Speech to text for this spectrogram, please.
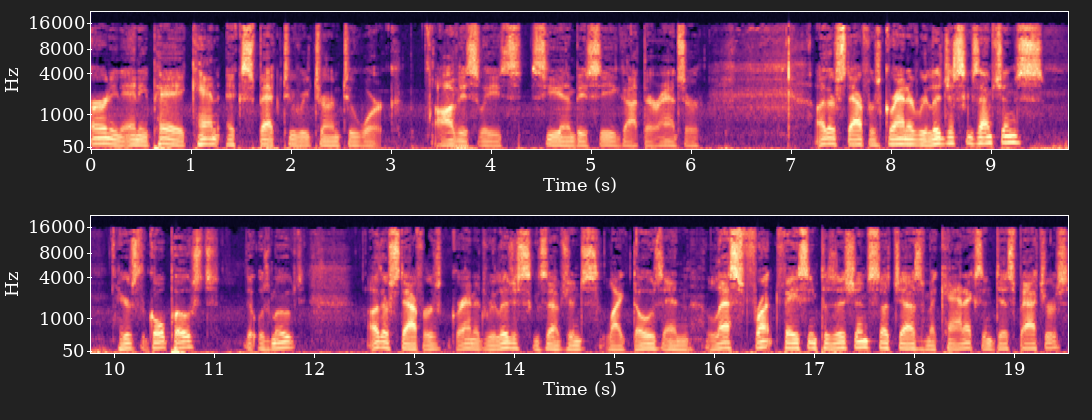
earning any pay can expect to return to work. Obviously, CNBC got their answer. Other staffers granted religious exemptions. Here's the goalpost that was moved. Other staffers granted religious exemptions, like those in less front facing positions, such as mechanics and dispatchers,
